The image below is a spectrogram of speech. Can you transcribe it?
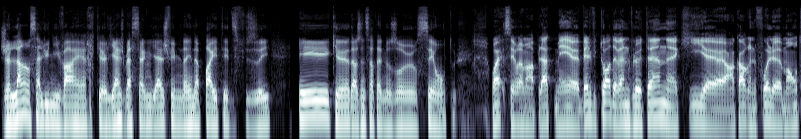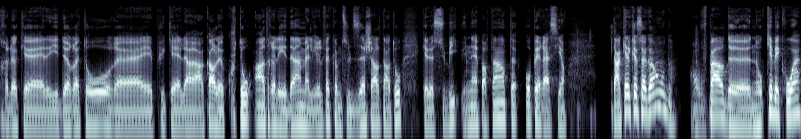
Je lance à l'univers que Liège-Bastogne-Liège féminin n'a pas été diffusé et que dans une certaine mesure, c'est honteux. Ouais, c'est vraiment plate, mais euh, belle victoire de Van Vleuten euh, qui, euh, encore une fois, le montre qu'elle est de retour et puis qu'elle a encore le couteau entre les dents, malgré le fait, comme tu le disais, Charles, tantôt, qu'elle a subi une importante opération. Dans quelques secondes, on vous parle de nos Québécois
